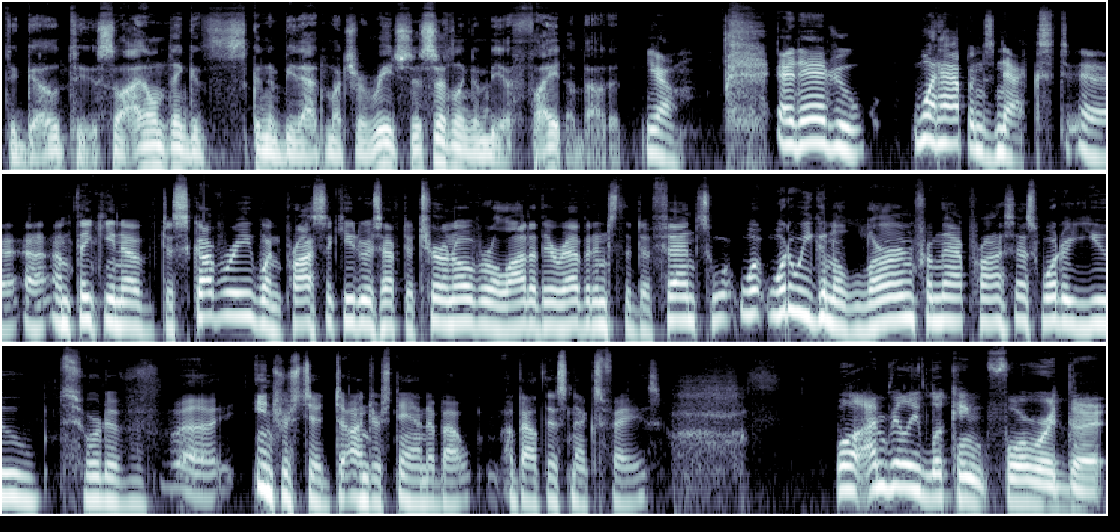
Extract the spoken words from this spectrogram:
to go to. So I don't think it's going to be that much of a reach. There's certainly going to be a fight about it. Yeah. And Andrew, what happens next? Uh, uh I'm thinking of discovery when prosecutors have to turn over a lot of their evidence to the defense. What, what are we going to learn from that process? What are you sort of uh, interested to understand about about this next phase? Well, I'm really looking forward the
